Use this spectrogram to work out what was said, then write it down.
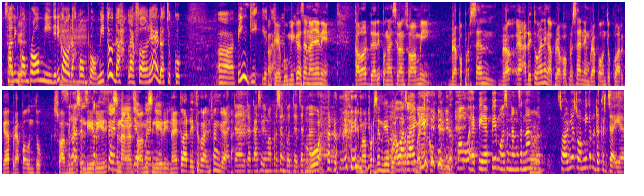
saling Oke. kompromi jadi kalau udah Hmm. kompromi itu udah levelnya udah cukup eh, tinggi gitu Oke, Bu Mika saya nanya nih, kalau dari penghasilan suami berapa persen, bera- eh, ada hitungannya nggak berapa persen yang berapa untuk keluarga, berapa untuk suaminya 100% sendiri, ya kesenangan suami jawabannya. sendiri. Nah itu ada hitungannya nggak? Ada udah kasih 5% buat jajan. Waduh, 5 persen kayak buat lagi. cukup kayaknya. Mau happy-happy, mau senang-senang. Soalnya suami kan udah kerja ya.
